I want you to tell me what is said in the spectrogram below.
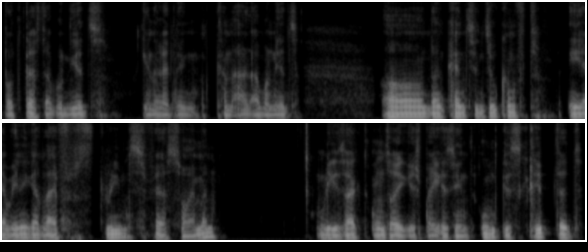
Podcast abonniert, generell den Kanal abonniert. Und dann könnt ihr in Zukunft eher weniger Livestreams versäumen. Wie gesagt, unsere Gespräche sind ungeskriptet,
